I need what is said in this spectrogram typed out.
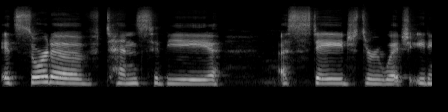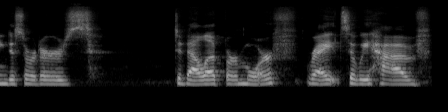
it sort of tends to be a stage through which eating disorders develop or morph, right? So we have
